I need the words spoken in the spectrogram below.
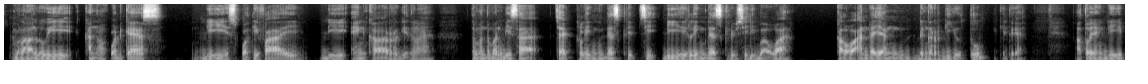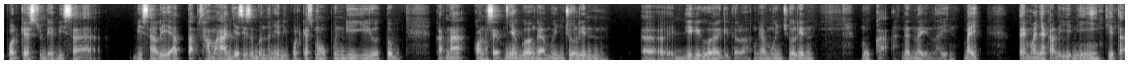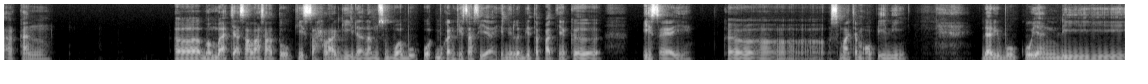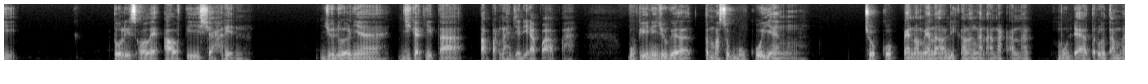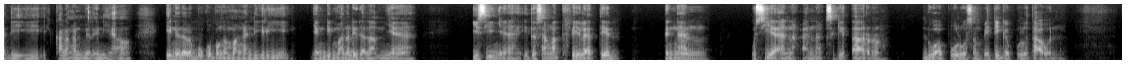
melalui kanal podcast di Spotify, di Anchor gitu lah. Teman-teman bisa cek link deskripsi di link deskripsi di bawah. Kalau Anda yang denger di YouTube gitu ya. Atau yang di podcast juga bisa bisa lihat tapi sama aja sih sebenarnya di podcast maupun di YouTube karena konsepnya gue nggak munculin uh, diri gue gitu loh nggak munculin muka dan lain-lain baik temanya kali ini kita akan uh, membaca salah satu kisah lagi dalam sebuah buku, bukan kisah sih ya, ini lebih tepatnya ke isei, ke semacam opini dari buku yang ditulis oleh Alfi Syahrin. Judulnya Jika Kita Tak Pernah Jadi Apa-apa. Buku ini juga termasuk buku yang cukup fenomenal di kalangan anak-anak muda, terutama di kalangan milenial. Ini adalah buku pengembangan diri yang di mana di dalamnya isinya itu sangat related dengan usia anak-anak sekitar 20 sampai 30 tahun.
